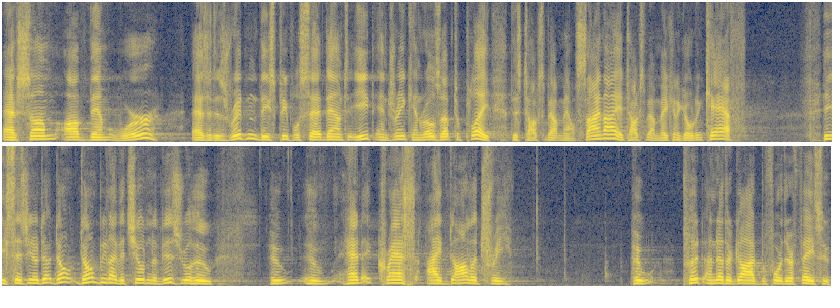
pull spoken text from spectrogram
as some of them were. As it is written, these people sat down to eat and drink and rose up to play. This talks about Mount Sinai. It talks about making a golden calf. He says, you know, don't, don't, don't be like the children of Israel who, who, who had crass idolatry, who put another God before their face, who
